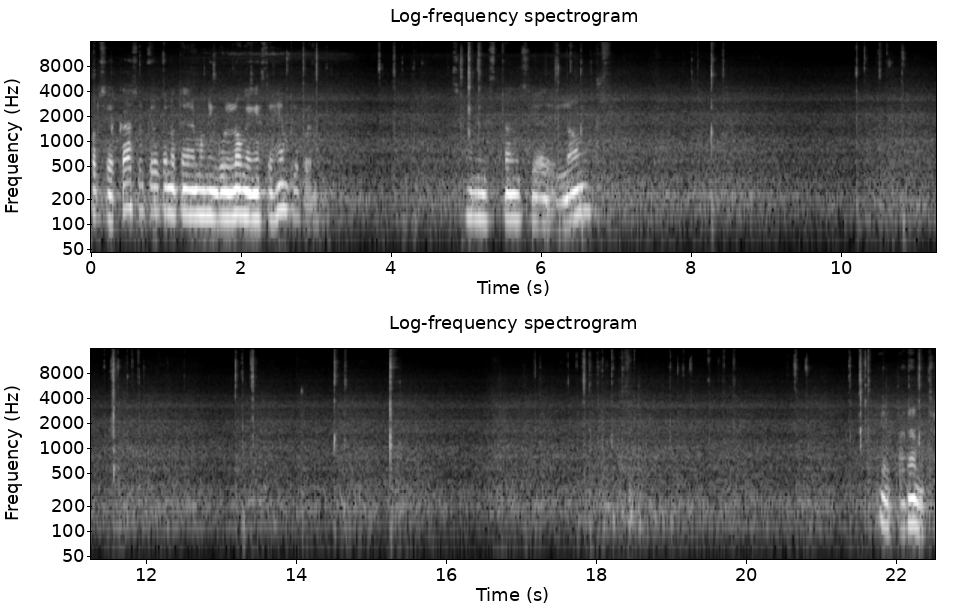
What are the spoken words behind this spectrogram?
por si acaso. Creo que no tenemos ningún long en este ejemplo pero es una instancia de long el parámetro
